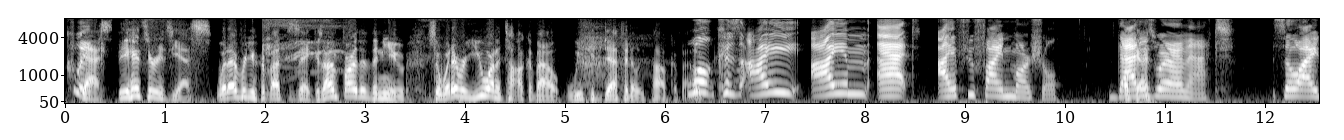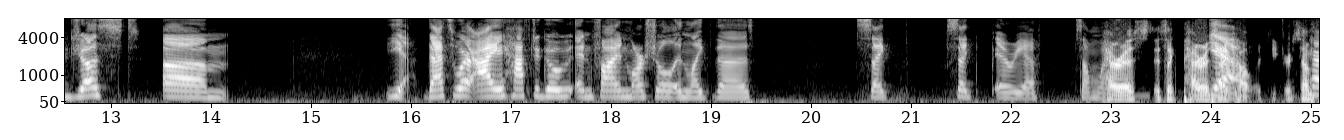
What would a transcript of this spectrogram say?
quick? Yes, the answer is yes. Whatever you're about to say, because I'm farther than you. So whatever you want to talk about, we could definitely talk about. Well, cause I I am at I have to find Marshall. That is Okay. where I'm at. So I just um. Yeah, that's where I have to go and find Marshall in like the psych psych area somewhere. Paris, it's like parapsychology or something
